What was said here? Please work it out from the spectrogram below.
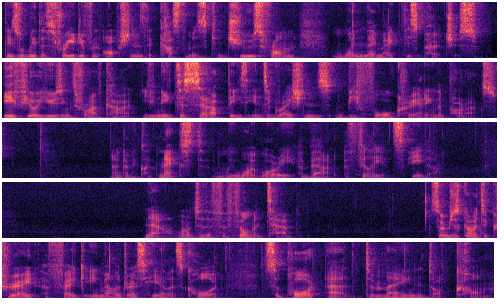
These will be the three different options that customers can choose from when they make this purchase. If you're using ThriveCart, you need to set up these integrations before creating the products. I'm going to click Next, and we won't worry about affiliates either. Now, we're onto the Fulfillment tab. So I'm just going to create a fake email address here. Let's call it support at domain.com.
